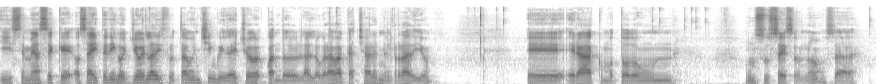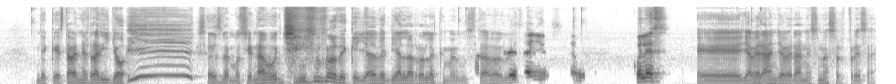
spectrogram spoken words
y se me hace que, o sea, y te digo, yo la disfrutaba un chingo. Y de hecho, cuando la lograba cachar en el radio, eh, era como todo un, un suceso, ¿no? O sea, de que estaba en el radio y yo, ¡Ah!", ¿sabes? Me emocionaba un chingo de que ya venía la rola que me gustaba, güey. ¿Cuál es? Eh, ya verán, ya verán, es una sorpresa.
